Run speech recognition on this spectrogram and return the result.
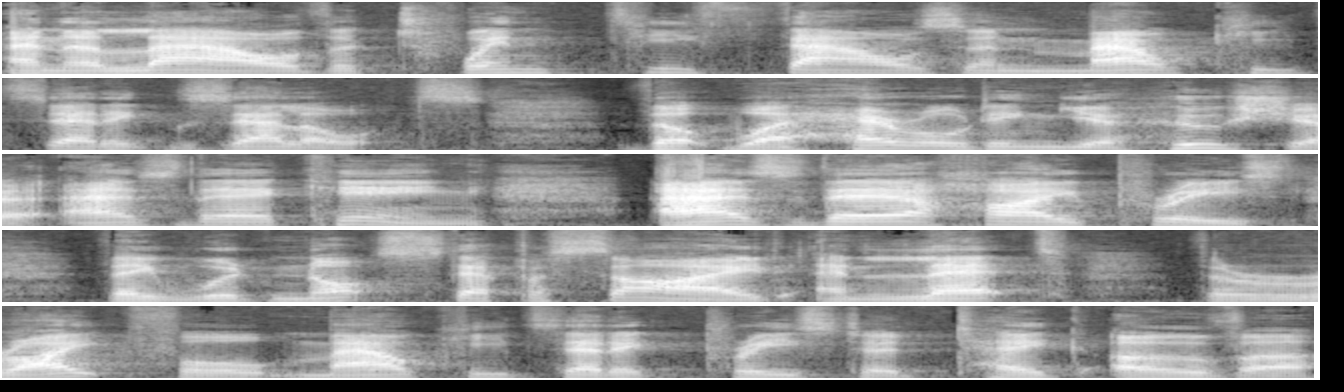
and allow the 20,000 Melchizedek zealots that were heralding Yahusha as their king as their high priest, they would not step aside and let the rightful Melchizedek priesthood take over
